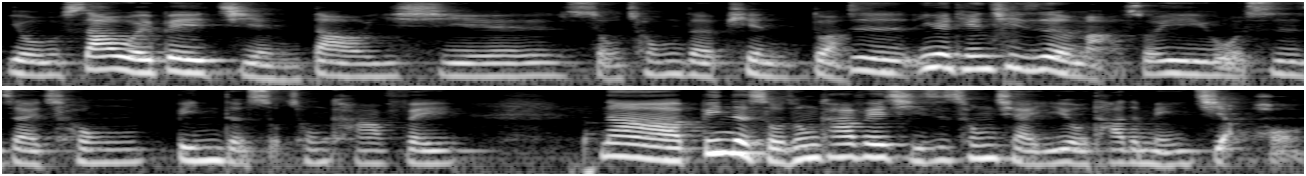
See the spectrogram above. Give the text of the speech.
有稍微被剪到一些手冲的片段，是因为天气热嘛，所以我是在冲冰的手冲咖啡。那冰的手冲咖啡其实冲起来也有它的美角吼，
